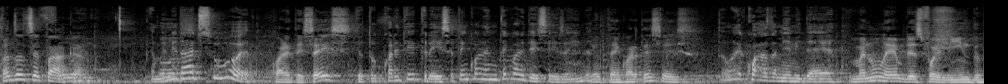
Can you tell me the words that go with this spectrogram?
Quantos anos você tá, cara? É a mesma idade sua, ué. 46? Eu tô com 43. Você tem 40, não tem 46 ainda? Eu tenho 46. Então é quase a mesma ideia. Mas não lembro desse foi lindo.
